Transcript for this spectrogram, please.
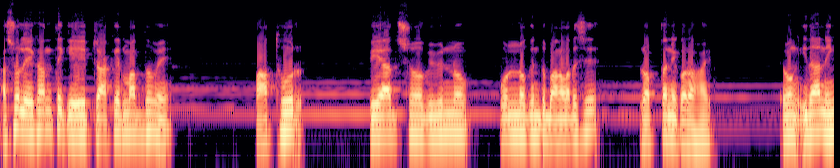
আসলে এখান থেকে এই ট্রাকের মাধ্যমে পাথর পেঁয়াজ সহ বিভিন্ন পণ্য কিন্তু বাংলাদেশে রপ্তানি করা হয়। এবং ইদানিং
